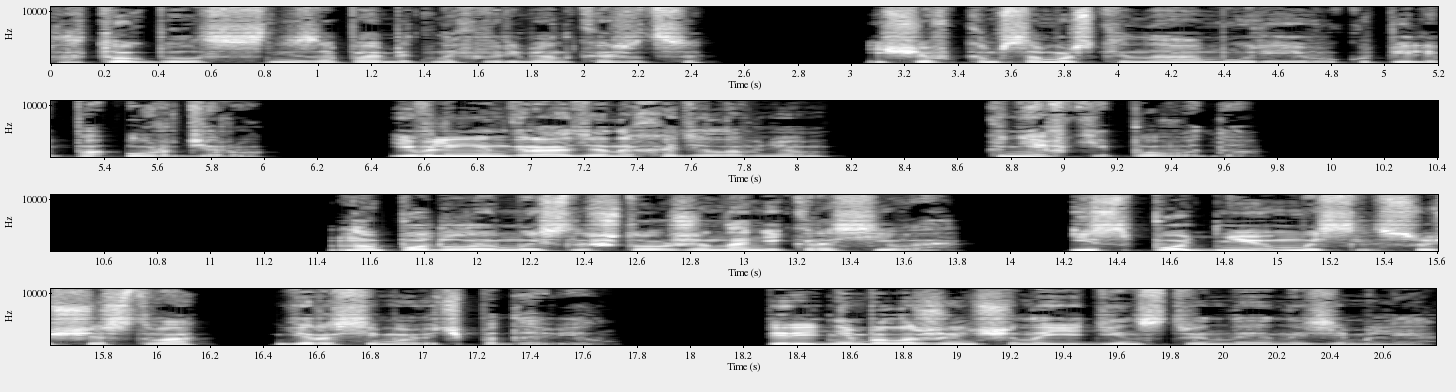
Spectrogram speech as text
Платок был с незапамятных времен, кажется, еще в Комсомольске на Амуре его купили по ордеру, и в Ленинграде она ходила в нем к Невке поводу. Но подлую мысль, что жена некрасива, исподнюю мысль существа Герасимович подавил. Перед ним была женщина единственная на земле,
